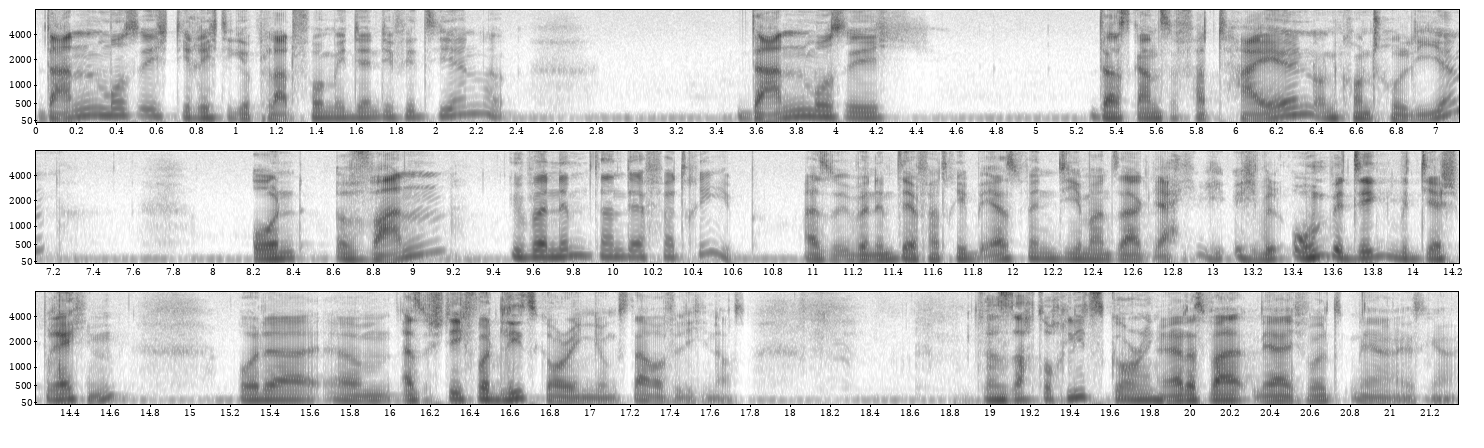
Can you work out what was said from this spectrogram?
Dann muss ich die richtige Plattform identifizieren. Dann muss ich das Ganze verteilen und kontrollieren? Und wann übernimmt dann der Vertrieb? Also übernimmt der Vertrieb erst, wenn jemand sagt, ja, ich, will unbedingt mit dir sprechen? Oder, ähm, also Stichwort Lead Scoring, Jungs, darauf will ich hinaus. Dann sag doch Lead Scoring. Ja, das war, ja, ich wollte, ja, ist egal.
